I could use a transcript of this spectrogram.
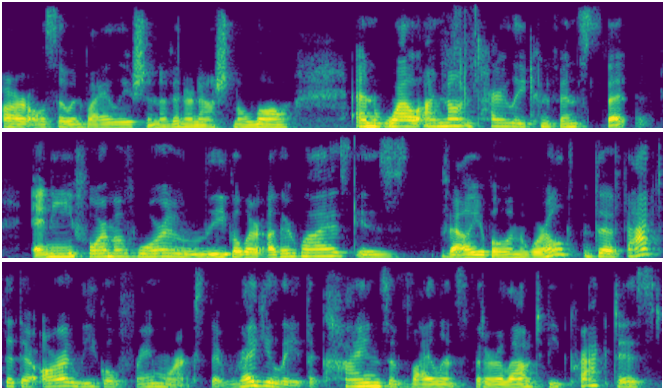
are also in violation of international law. And while I'm not entirely convinced that any form of war, legal or otherwise, is valuable in the world, the fact that there are legal frameworks that regulate the kinds of violence that are allowed to be practiced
